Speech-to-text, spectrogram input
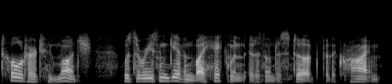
told her too much, was the reason given by Hickman, it is understood, for the crime.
